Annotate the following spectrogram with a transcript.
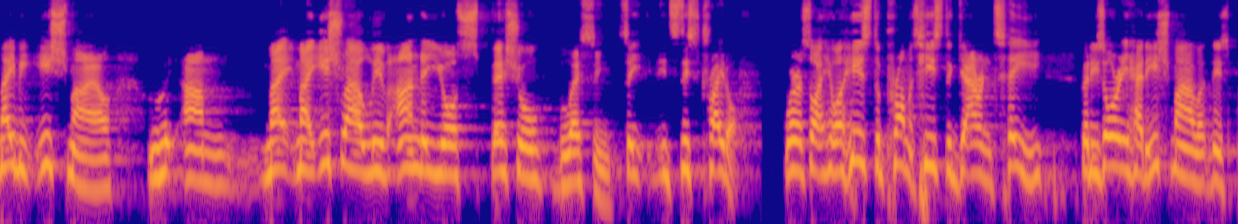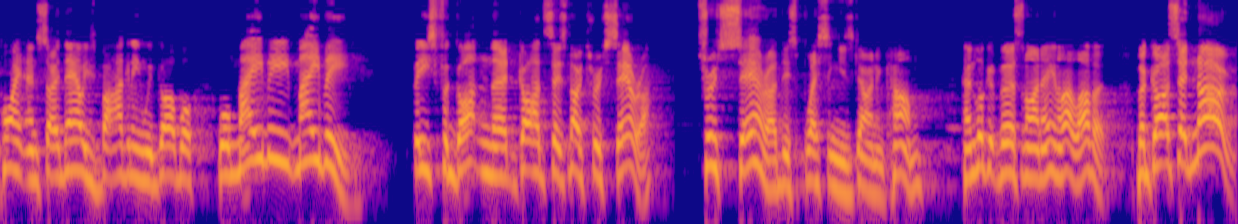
maybe Ishmael, um, may, may Ishmael live under your special blessing. See, it's this trade off where it's like, well, here's the promise, here's the guarantee, but he's already had Ishmael at this point, and so now he's bargaining with God. Well, well, maybe, maybe. But he's forgotten that God says, no, through Sarah, through Sarah, this blessing is going to come. And look at verse 19, I love it. But God said, no,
